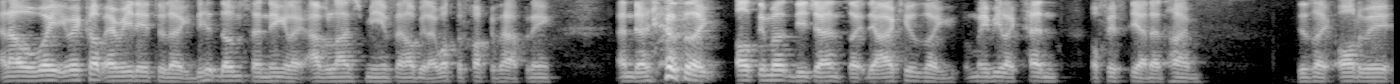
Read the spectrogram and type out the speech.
And I would wake wake up every day to like them sending like Avalanche memes and I'll be like, what the fuck is happening? And they're just like ultimate degens, like their IQ is like maybe like 10 or 50 at that time. It's like all the way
